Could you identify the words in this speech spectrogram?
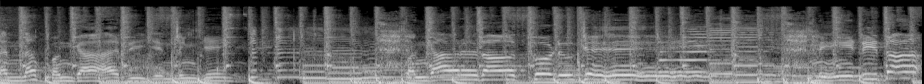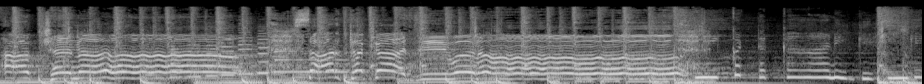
ನನ್ನ ಬಂಗಾರಿಯೇ ನಿಂಗೆ ಬಂಗಾರದ ಕೊಡುಗೆ ನೀಡಿದ ಆ ಕ್ಷಣ ಸಾರ್ಥಕ ಜೀವನ ನೀ ಕೊಟ್ಟ ಕಾಣಿಗೆ ಹಿಂಗೆ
